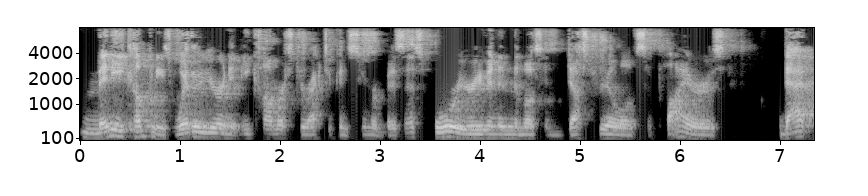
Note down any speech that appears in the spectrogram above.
many companies, whether you're in an e-commerce direct to consumer business or you're even in the most industrial of suppliers, that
